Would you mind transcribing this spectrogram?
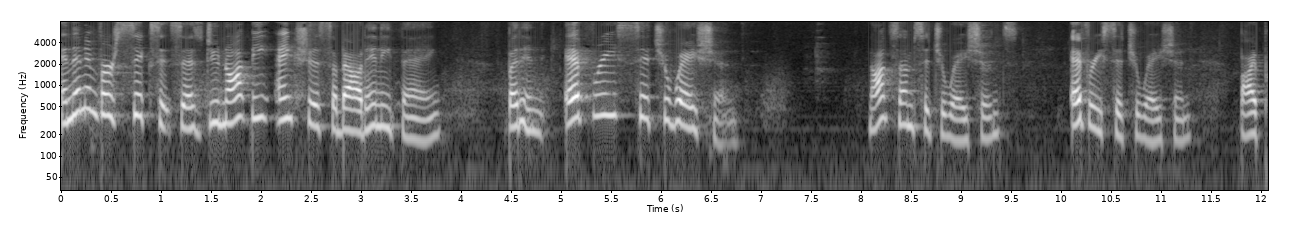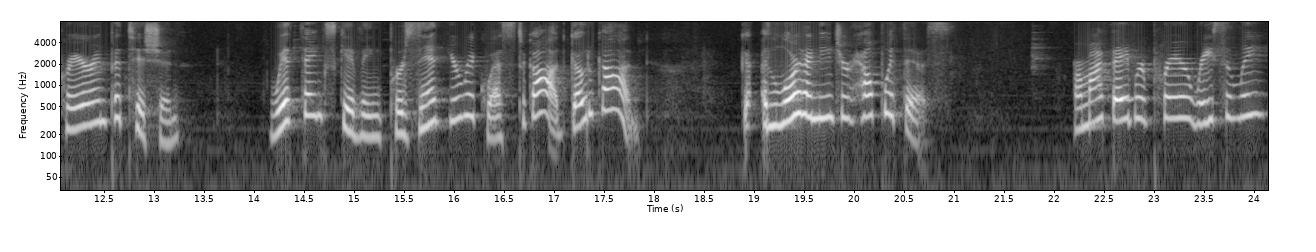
And then in verse 6, it says, Do not be anxious about anything, but in every situation, not some situations, every situation, by prayer and petition, with thanksgiving, present your requests to God. Go to God. Lord, I need your help with this. Or my favorite prayer recently,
